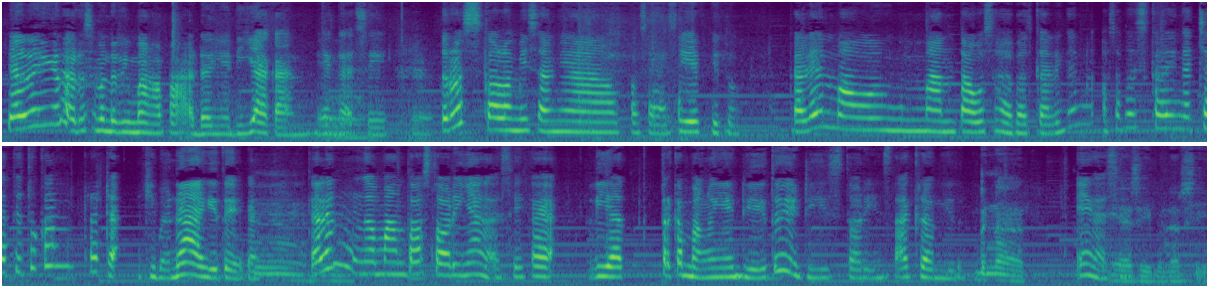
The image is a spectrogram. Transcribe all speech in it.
kalian kan harus menerima apa adanya dia kan, ya nggak sih. Iya. Terus kalau misalnya posesif gitu, kalian mau mantau sahabat kalian kan otomatis kalian ngechat itu kan rada gimana gitu ya kan. Hmm, Kalian ngemantau storynya nggak sih, kayak lihat perkembangannya dia itu ya di story Instagram gitu, bener ya nggak sih? Iya sih? bener sih.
